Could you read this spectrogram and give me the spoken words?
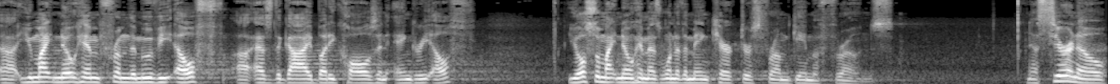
uh, you might know him from the movie Elf uh, as the guy Buddy calls an angry elf. You also might know him as one of the main characters from Game of Thrones. Now, Cyrano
